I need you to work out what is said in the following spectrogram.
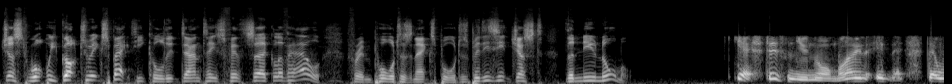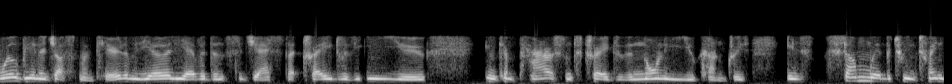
just what we've got to expect? He called it Dante's fifth circle of hell for importers and exporters, but is it just the new normal? Yes, it is new normal. I mean, it, there will be an adjustment period. I mean, the early evidence suggests that trade with the EU, in comparison to trade with the non-EU countries, is somewhere between 20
